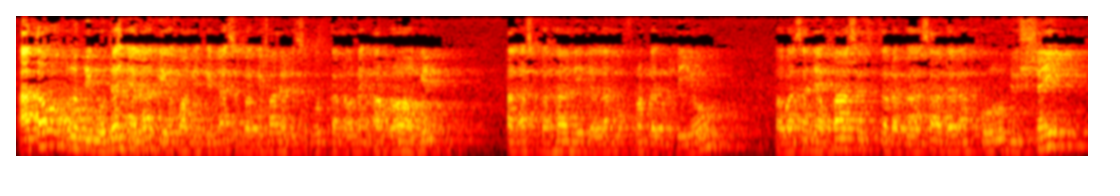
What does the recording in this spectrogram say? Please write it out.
Atau lebih mudahnya lagi Akhwanifillah sebagaimana disebutkan oleh Ar-Raghib Al-Asbahani dalam mufradat beliau bahwasanya fasid secara bahasa adalah khurujus syai'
